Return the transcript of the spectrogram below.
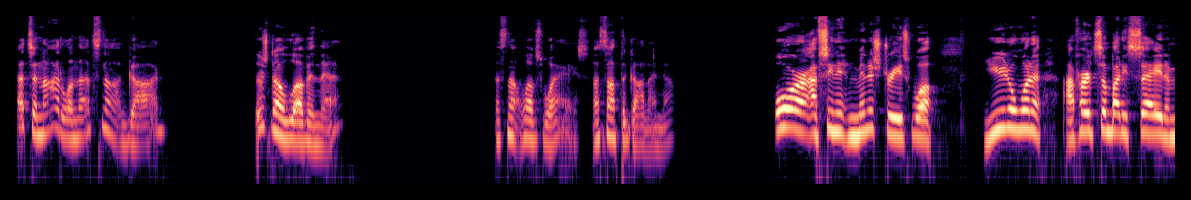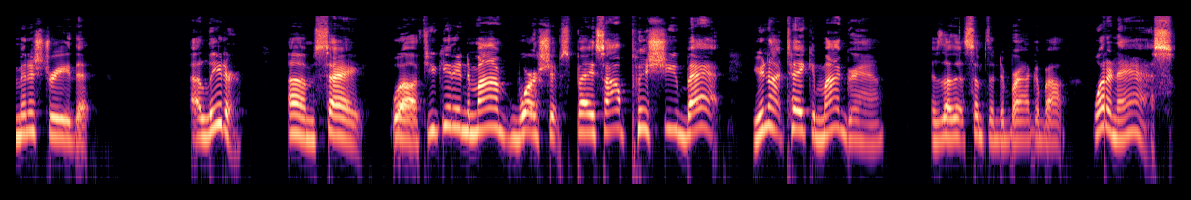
That's an idol, and that's not God. There's no love in that. That's not love's ways. That's not the God I know. Or I've seen it in ministries. Well, you don't want to. I've heard somebody say in a ministry that a leader um, say, well, if you get into my worship space, I'll push you back. You're not taking my ground. As though that's something to brag about. What an ass.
